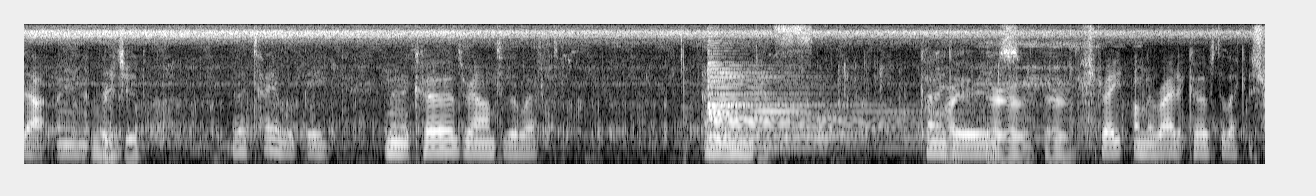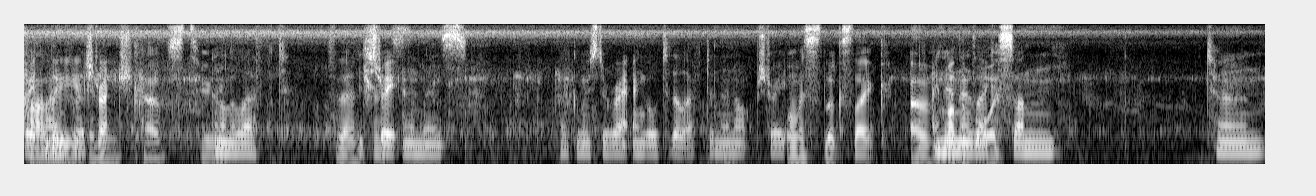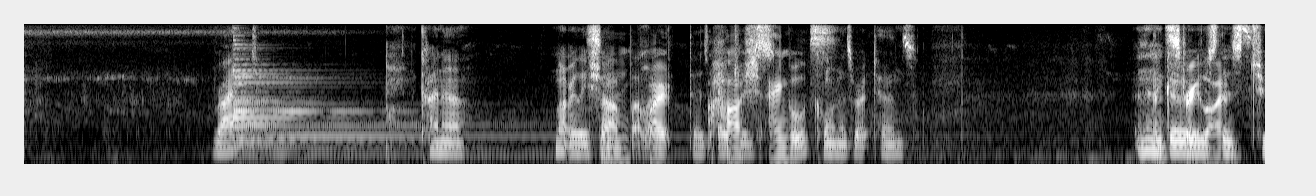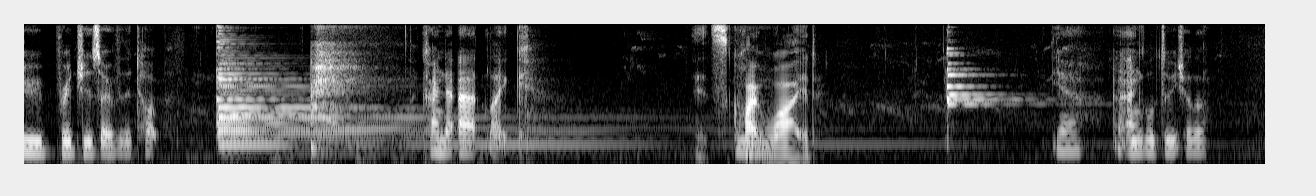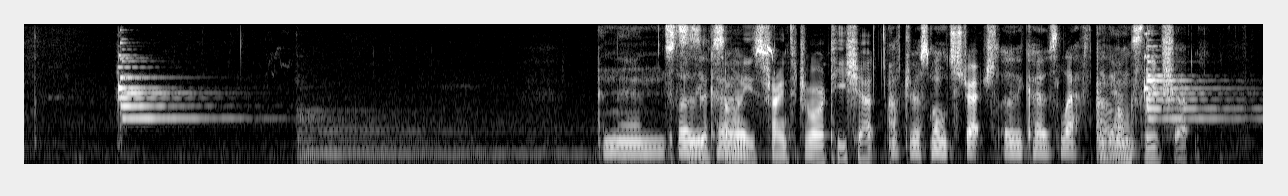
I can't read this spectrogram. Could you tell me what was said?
Goes out, I mean, the, rigid. where the tail would be, and then it curves round to the left, and It's kind of goes. there, there are straight. On the right, it curves to like a straight line for a stretch, curves to, and on the left, to the entrance. it's straight, and then there's like almost a right angle to the left, and then up straight, Almost looks like a and then there's like a motherboard. sudden turn right, kind of not really sharp, but quite like there's harsh edges, angles. corners where it turns. And then And it goes, straight there's two bridges over the top. Kind of at like It's quite Mm. wide. Yeah, an angle to each other. And then slowly It's as if somebody's trying to draw a t-shirt, After a small stretch, slowly curves left a again. long sleeve shirt,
